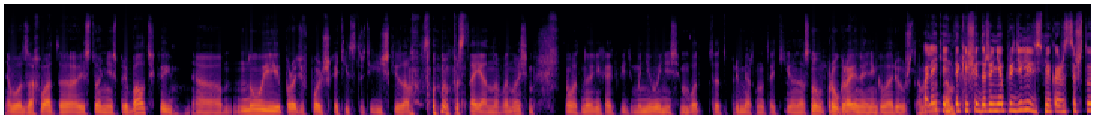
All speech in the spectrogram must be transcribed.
вот, захвата Эстонии с Прибалтикой. Э, ну и против Польши какие-то стратегические замыслы мы постоянно выносим, вот, но никак, видимо, не вынесем. Вот это примерно такие у нас. Ну, про Украину я не говорю уж там. Поляки, там... они так еще даже не определились, мне кажется, что,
